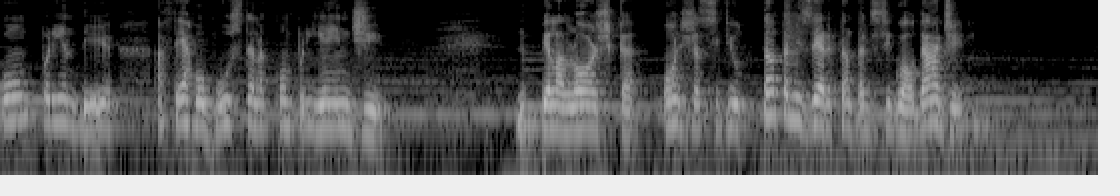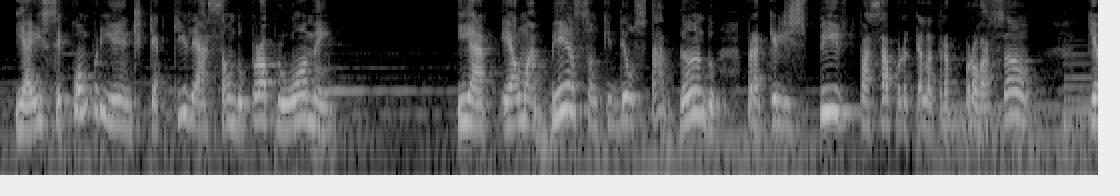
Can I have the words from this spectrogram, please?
compreender. A fé robusta, ela compreende pela lógica, onde já se viu tanta miséria e tanta desigualdade. E aí você compreende que aquilo é a ação do próprio homem e é uma bênção que Deus está dando para aquele espírito passar por aquela provação, porque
